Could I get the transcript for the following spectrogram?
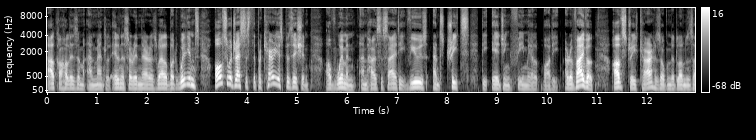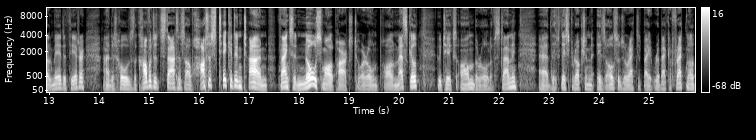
alcoholism, and mental illness are in there as well. But Williams also addresses the precarious position of women and how society views and treats the ageing female body. A revival of Streetcar has opened at London's Almeida Theatre and it holds the coveted status of hottest ticket in town, thanks in no small part to our own Paul Mescal, who takes on the role of Stanley. Uh, this, this production is also directed by Rebecca Frecknell,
